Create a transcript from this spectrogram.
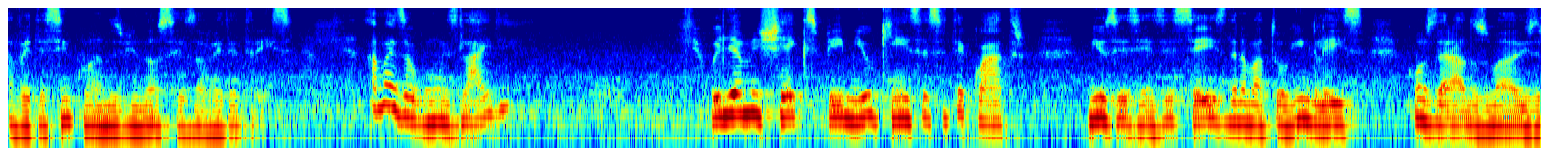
95 anos, 1993. Há mais algum slide? William Shakespeare, 1564. 1606, dramaturgo inglês, considerado um dos maiores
